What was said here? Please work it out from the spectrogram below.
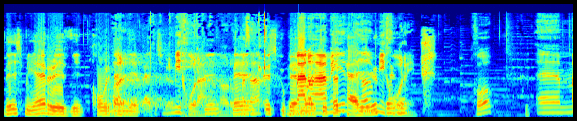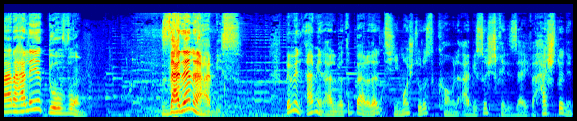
بهش میگن رزین خوردنیه آره. می‌خورن اینا رو. مثلا من و امیر اینا رو. می‌خوریم. خب مرحله دوم. زدن عبیس. ببین امیر البته برادر تیماش درست کامل. عبیساش خیلی ضعیفه. هشت دادیم.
